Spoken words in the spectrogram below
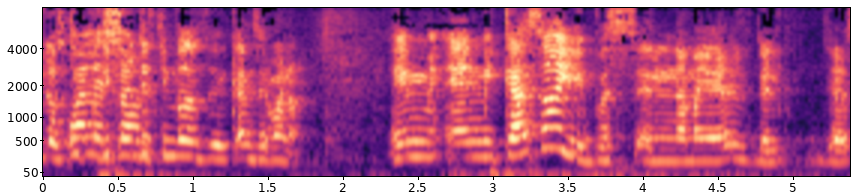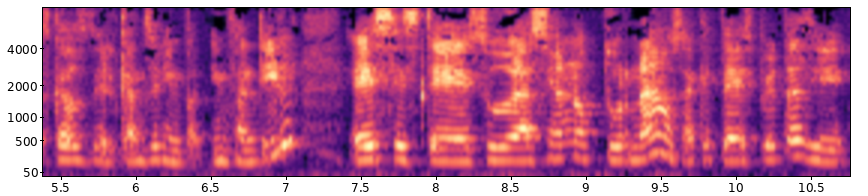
los ¿Cuáles diferentes tipos de cáncer. Bueno, en, en mi caso y pues en la mayoría del- de los casos del cáncer infa- infantil es este sudoración nocturna, o sea que te despiertas y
